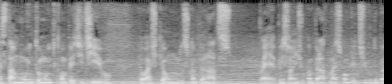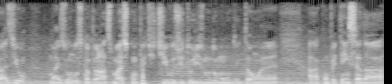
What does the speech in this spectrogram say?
está muito, muito competitivo. Eu acho que é um dos campeonatos é, principalmente o campeonato mais competitivo do Brasil, mas um dos campeonatos mais competitivos de turismo do mundo. Então, é, a competência da,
